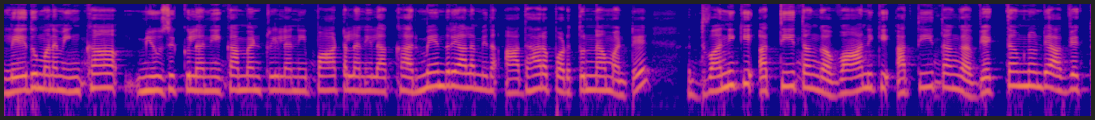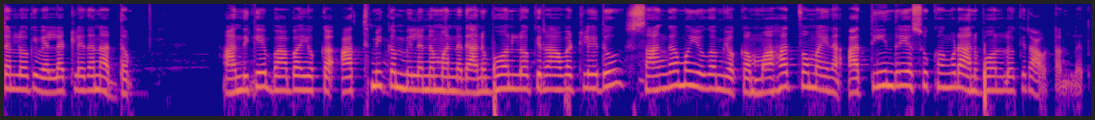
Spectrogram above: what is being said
లేదు మనం ఇంకా మ్యూజిక్లని కమెంట్రీలని పాటలని ఇలా కర్మేంద్రియాల మీద ఆధారపడుతున్నామంటే ధ్వనికి అతీతంగా వానికి అతీతంగా వ్యక్తం నుండి అవ్యక్తంలోకి వెళ్ళట్లేదని అర్థం. అందుకే బాబా యొక్క ఆత్మిక మిలనం అన్నది అనుభవంలోకి రావట్లేదు సంగమ యుగం యొక్క మహత్వమైన అతీంద్రియ సుఖం కూడా అనుభవంలోకి రావటం లేదు.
